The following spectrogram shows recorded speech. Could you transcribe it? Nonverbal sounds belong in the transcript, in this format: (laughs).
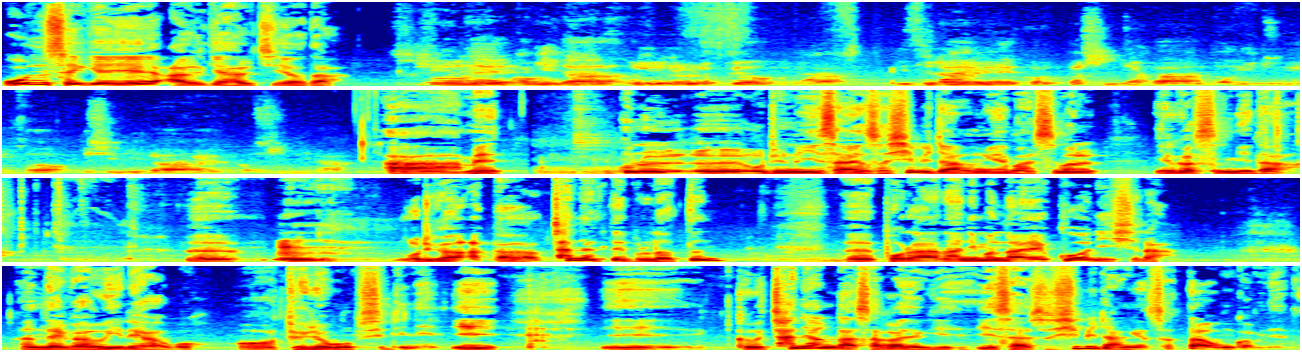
온 세계에 알게 할지어다. 시온의 검이나 소리를 높여 부르라 이스라엘의 거룩하신 자가 너희 중에서 크시니라 할 것이니라 아멘. 오늘 어, 우리는 이사야서 12장의 말씀을 읽었습니다. 어, 음, 우리가 아까 찬양 때 불렀던 어, 보라 하나님은 나의 구원이시라. 어, 내가 의뢰하고 어, 두려움 없으리니 이, 이, 그 찬양 가사가 여기 이사야서 12장에서 따온 겁니다.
